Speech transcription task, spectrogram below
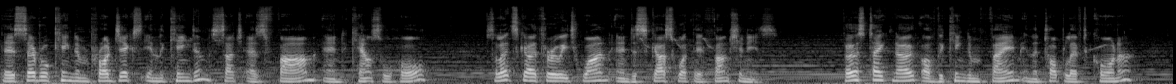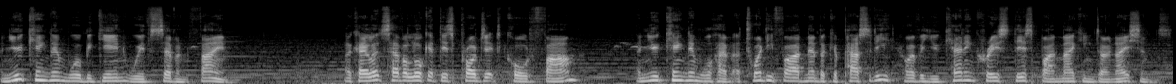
There's several kingdom projects in the kingdom, such as Farm and Council Hall. So let's go through each one and discuss what their function is. First take note of the kingdom fame in the top left corner. A new kingdom will begin with 7 fame. Okay, let's have a look at this project called Farm. A new kingdom will have a 25 member capacity, however you can increase this by making donations.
